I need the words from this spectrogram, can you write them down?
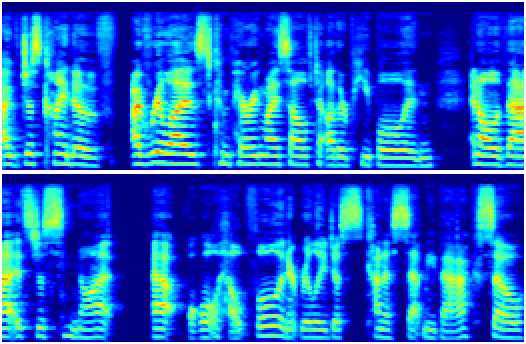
I've just kind of I've realized comparing myself to other people and and all of that it's just not at all helpful and it really just kind of set me back. So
